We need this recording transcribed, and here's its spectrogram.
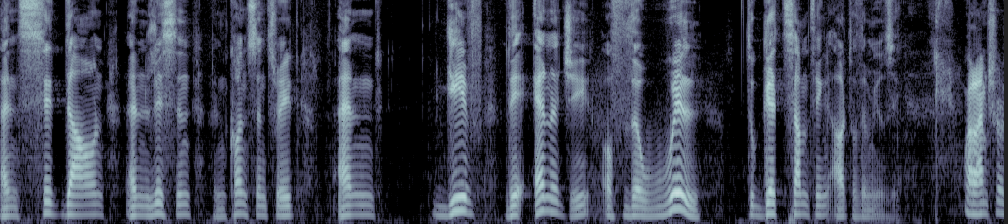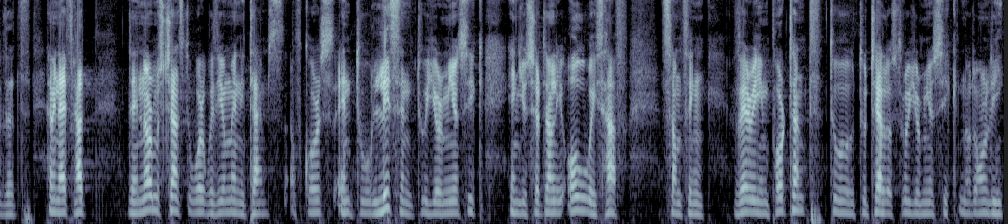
and sit down and listen and concentrate and give the energy of the will to get something out of the music. Well, I'm sure that, I mean, I've had the enormous chance to work with you many times, of course, and to listen to your music, and you certainly always have something very important to, to tell us through your music, not only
